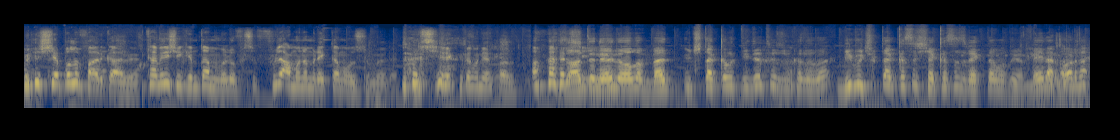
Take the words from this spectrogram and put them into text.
Böyle iş yapalım Faruk abi. Tam bir çekim tamam böyle full amonim reklam olsun böyle. Her şey reklamını yapalım. Ama her Zaten şeyi öyle ya. oğlum. Ben 3 dakikalık video atıyoruz bu kanala. 1,5 dakikası şakasız reklam oluyor. Beyler bu arada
